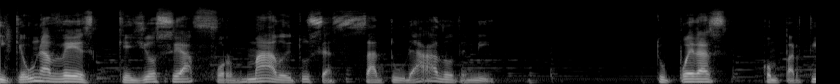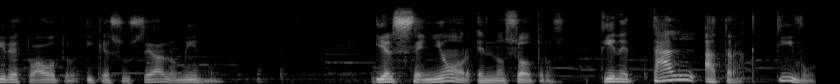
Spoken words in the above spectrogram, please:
Y que una vez que yo sea formado y tú seas saturado de mí, tú puedas compartir esto a otros y que suceda lo mismo. Y el Señor en nosotros tiene tal atractivo,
